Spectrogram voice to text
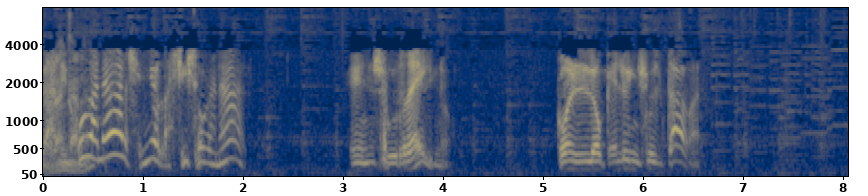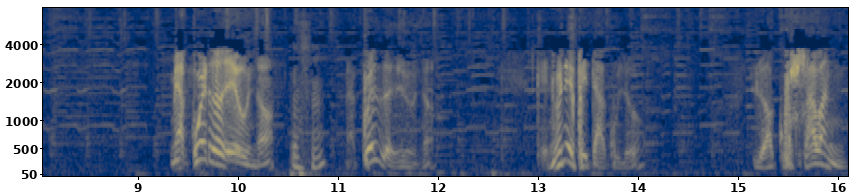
Las dejó ganar, señor, las hizo ganar. En su reino. Con lo que lo insultaban. Me acuerdo de uno, me acuerdo de uno, que en un espectáculo lo acusaban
